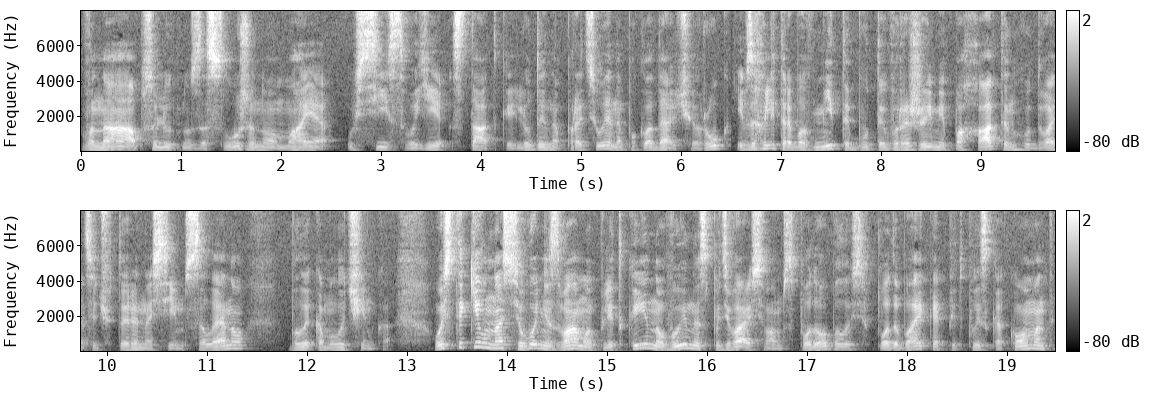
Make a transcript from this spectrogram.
вона абсолютно заслужено має усі свої статки. Людина працює, не покладаючи рук, і взагалі треба вміти бути в режимі пахатингу 24 на 7. Селено велика молодчинка. Ось такі у нас сьогодні з вами плітки, новини. Сподіваюсь, вам сподобалось. Вподобайка, підписка, комент.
